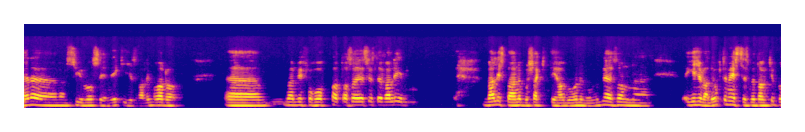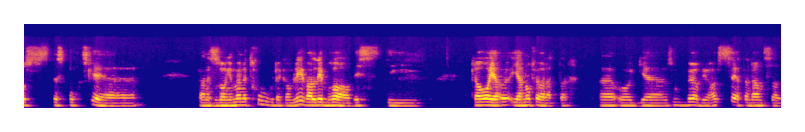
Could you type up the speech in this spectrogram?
er det vel syv år siden. Det gikk ikke så veldig bra da. Uh, men vi får håpe at altså Jeg syns det er veldig veldig spennende prosjekt de har gående nå. Det er sånn, uh, jeg er ikke veldig optimistisk med tanke på det sportslige denne sesongen, men jeg tror det kan bli veldig bra hvis de klarer å gjennomføre dette. Og så bør vi jo helst se tendenser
